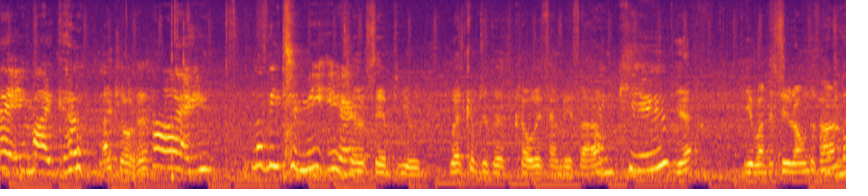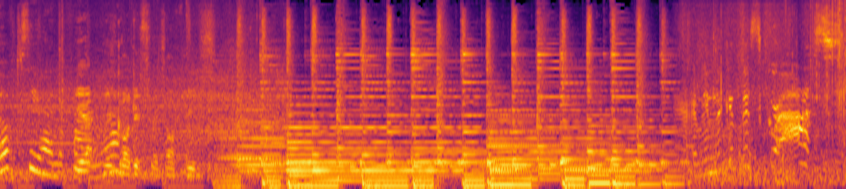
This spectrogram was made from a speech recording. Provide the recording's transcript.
Hey Michael. Hi Clodagh. Hi. Lovely to meet you. Same to you. Welcome to the Crowley family farm. Thank you. Yeah. You want to see around the farm? I'd love to see around the farm. Yeah, we'll go this way, so please. I mean, look at this grass.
